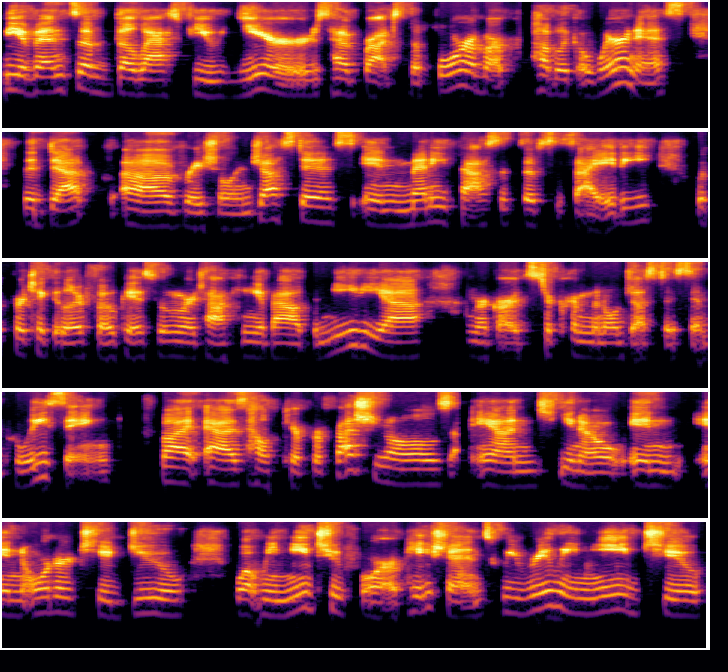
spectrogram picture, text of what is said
the events of the last few years have brought to the fore of our public awareness the depth of racial injustice in many facets of society, with particular focus when we're talking about the media in regards to criminal justice and policing. But as healthcare professionals and you know in in order to do what we need to for our patients we really need to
